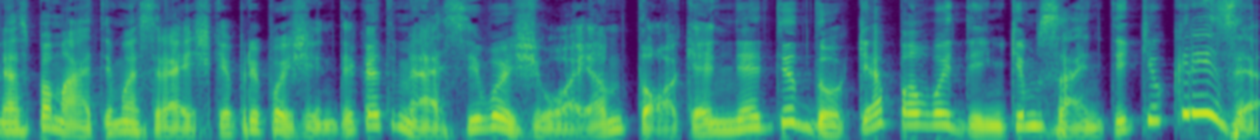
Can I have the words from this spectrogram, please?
nes pamatymas reiškia pripažinti, kad mes įvažiuojam tokią nedidukę, pavadinkim, santykių krizę,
